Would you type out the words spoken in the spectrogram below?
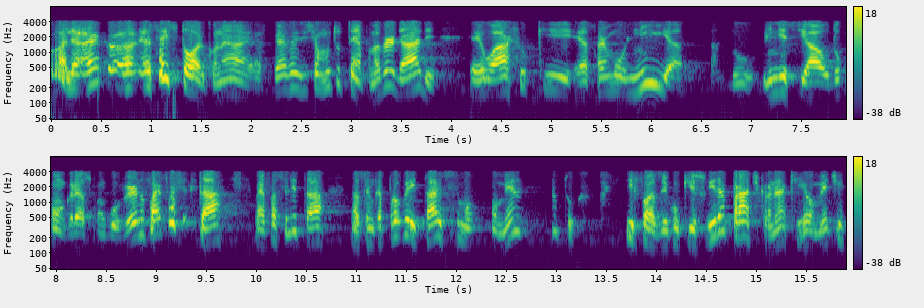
Olha, é, esse é histórico, né? A FPA já existe há muito tempo. Na verdade, eu acho que essa harmonia do inicial do Congresso com o governo vai facilitar, vai facilitar. Nós temos que aproveitar esse momento e fazer com que isso vire a prática, né? Que realmente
